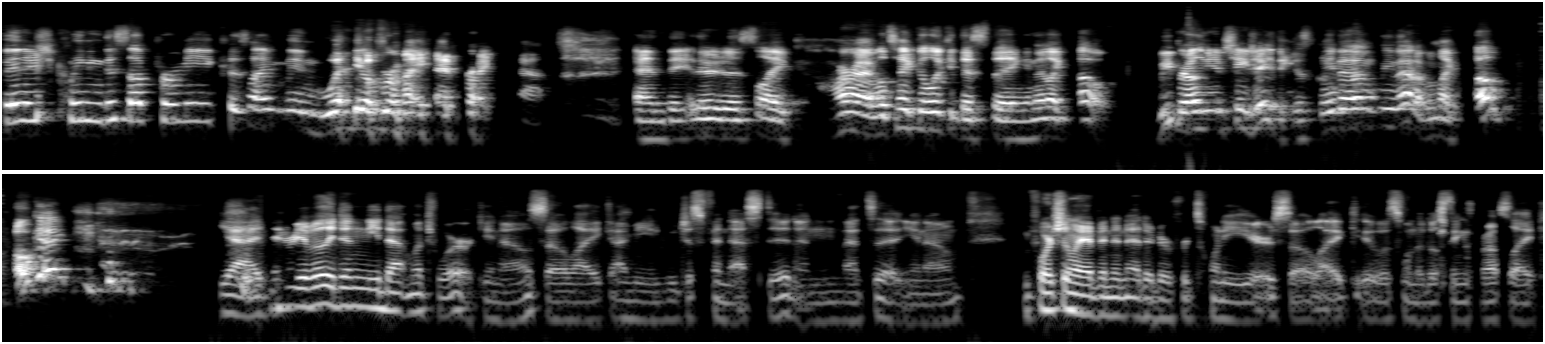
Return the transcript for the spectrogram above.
finish cleaning this up for me? Because I'm in way over my head right now. And they, they're just like, all right, we'll take a look at this thing. And they're like, oh, we barely need to change anything. Just clean that up clean that up. I'm like, oh, okay. yeah, it really didn't need that much work, you know. So like, I mean, we just finessed it, and that's it, you know. Unfortunately, I've been an editor for 20 years, so like, it was one of those things where I was like,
